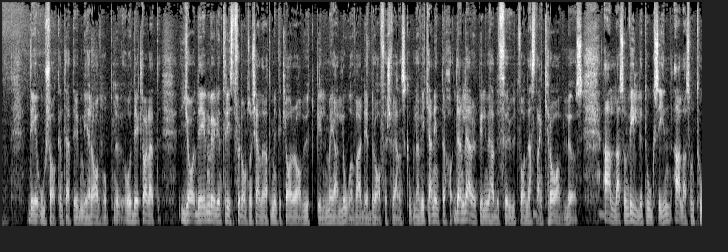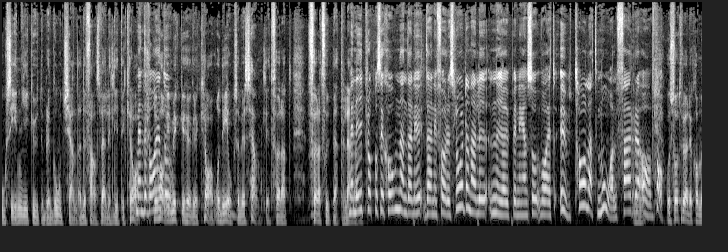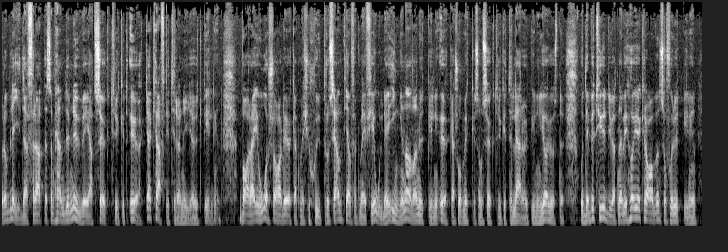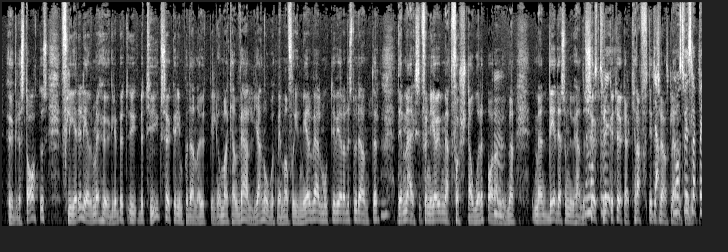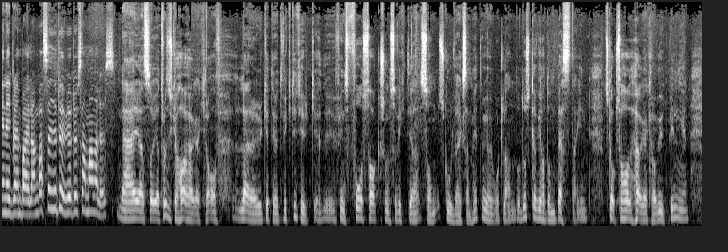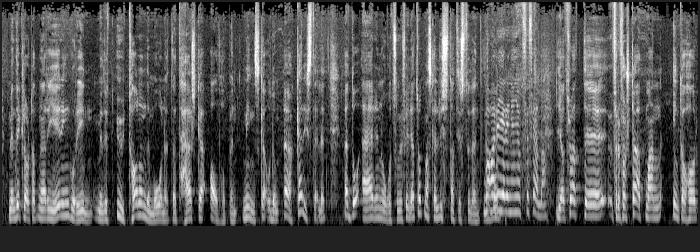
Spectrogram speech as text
det är orsaken till att det är mer avhopp nu. Och det är klart att ja, det är möjligen trist för de som känner att de inte klarar av utbildning, men jag lovar det är bra för svensk skola. Vi kan inte ha, den lärarutbildning vi hade förut var nästan kravlös. Alla som ville togs in, alla som togs in gick ut och blev godkända. Det fanns väldigt lite krav. Men nu har vi mycket högre krav och det är också väsentligt för att, för att få ut bättre lärare. Men i propositionen där ni, där ni föreslår den här nya utbildningen så var ett uttalat mål färre mm. avhopp. Och så tror jag det kommer att bli. Därför att det som händer nu är att söktrycket söktrycket ökar kraftigt till den nya utbildningen. Bara i år så har det ökat med 27 procent jämfört med i fjol. Det är ingen annan utbildning ökar så mycket som söktrycket till lärarutbildningen gör just nu. Och det betyder ju att när vi höjer kraven så får utbildningen högre status. Fler elever med högre betyg söker in på denna utbildning och man kan välja något mer. Man får in mer välmotiverade studenter. Mm. Det märks, för ni har ju mätt första året bara mm. nu, men, men det är det som nu händer. Nu Söktrycket vi... ökar kraftigt ja. i svensk lärarutbildning. måste vi släppa in Ibrahim Baylan. Vad säger du? Gör du samma analys? Nej, alltså, jag tror att vi ska ha höga krav av. Läraryrket är ett viktigt yrke. Det finns få saker som är så viktiga som skolverksamheten vi har i vårt land. Och då ska vi ha de bästa in. Vi ska också ha höga krav i utbildningen. Men det är klart att när regeringen går in med ett uttalande målet att här ska avhoppen minska och de ökar istället, ja, då är det något som är fel. Jag tror att man ska lyssna till studenterna. Vad har regeringen gjort för fel då? Jag tror att, eh, för det första att man inte har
